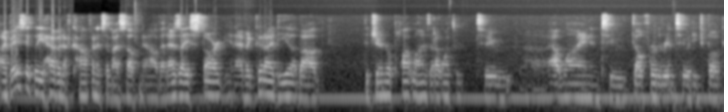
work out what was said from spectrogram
I basically have enough confidence in myself now that as I start and I have a good idea about the general plot lines that I want to, to uh, outline and to delve further into at each book,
